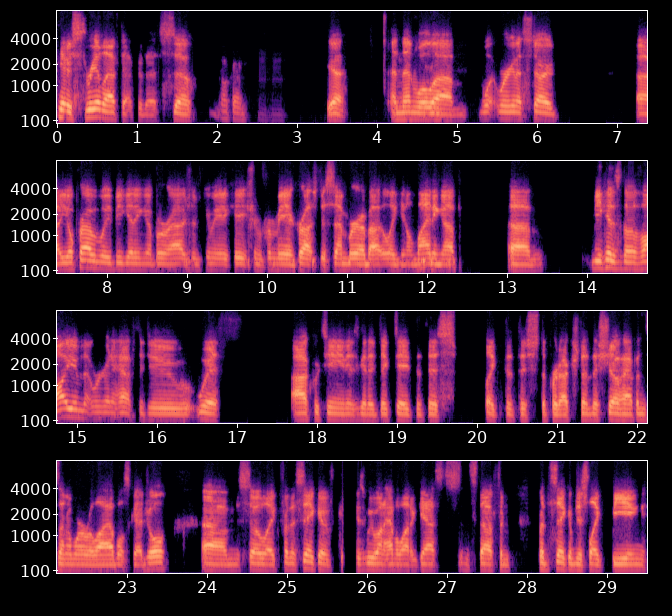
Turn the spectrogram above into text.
There's three left after this, so Okay. Yeah, and then we'll um what we're gonna start. Uh, you'll probably be getting a barrage of communication from me across December about like you know lining up, um, because the volume that we're gonna have to do with Aqua Teen is gonna dictate that this like that this the production of this show happens on a more reliable schedule. Um, so like for the sake of because we want to have a lot of guests and stuff, and for the sake of just like being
